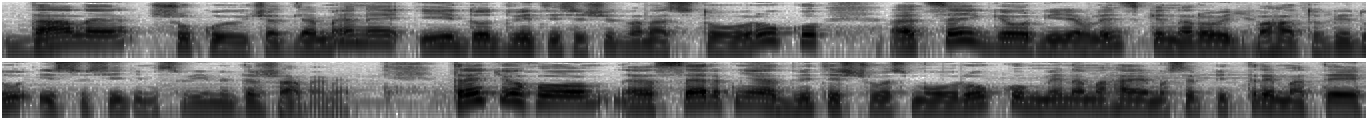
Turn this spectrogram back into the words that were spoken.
далі, шокуюча для мене. І до 2012 року е, цей Георгій Явлинський наробить багато біду із сусідніми своїми державами. 3 е, серпня 2008 року ми намагаємося підтримати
